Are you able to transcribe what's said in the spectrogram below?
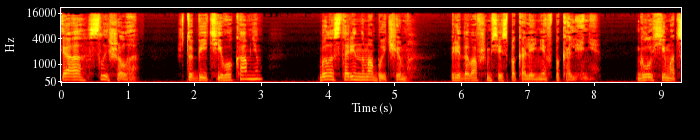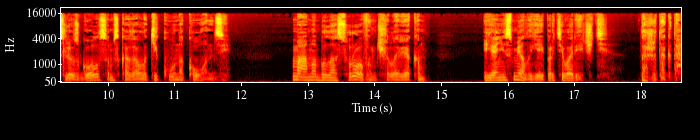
Я слышала, что бить его камнем было старинным обычаем, передававшимся из поколения в поколение. Глухим от слез голосом сказала Кикуна Куонзи. Мама была суровым человеком, и я не смела ей противоречить, даже тогда.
